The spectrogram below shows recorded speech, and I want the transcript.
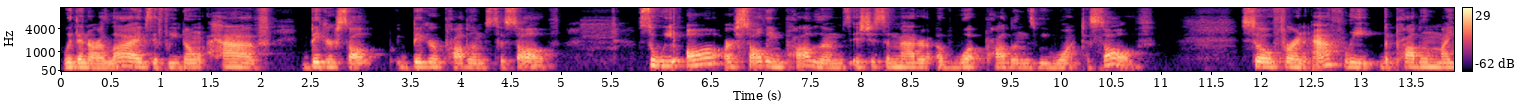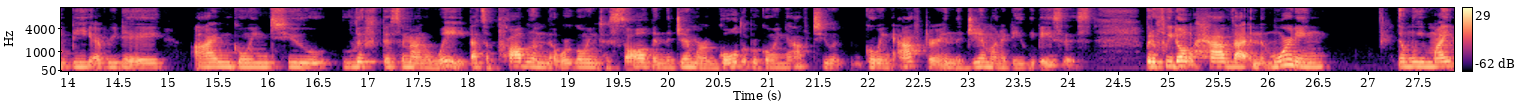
within our lives if we don't have bigger solve bigger problems to solve. So we all are solving problems. It's just a matter of what problems we want to solve. So for an athlete, the problem might be every day, I'm going to lift this amount of weight. That's a problem that we're going to solve in the gym or a goal that we're going after going after in the gym on a daily basis. But if we don't have that in the morning, then we might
